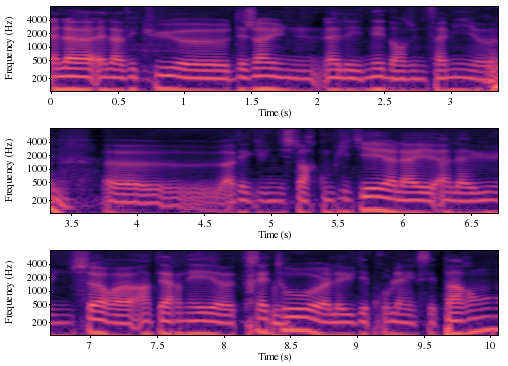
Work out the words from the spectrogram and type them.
elle a, elle a vécu euh, déjà, une, elle est née dans une famille euh, Oui. euh, avec une histoire compliquée. Elle a, elle a eu une sœur euh, internée euh, très tôt. Elle a eu des problèmes avec ses parents.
